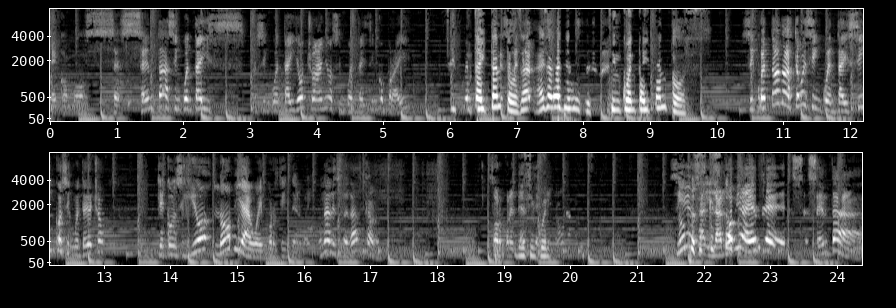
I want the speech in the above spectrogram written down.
de como 60, 50 y, 58 años, 55 por ahí. Cincuenta y tantos, a a esa dices, cincuenta y tantos. 50, no, este güey 55, 58, que consiguió novia, güey, por Tinder, güey. Una de su edad, cabrón. Sorprendente. De 50. güey, ¿no? Sí, No, o pues sea, es y la novia es de 60.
